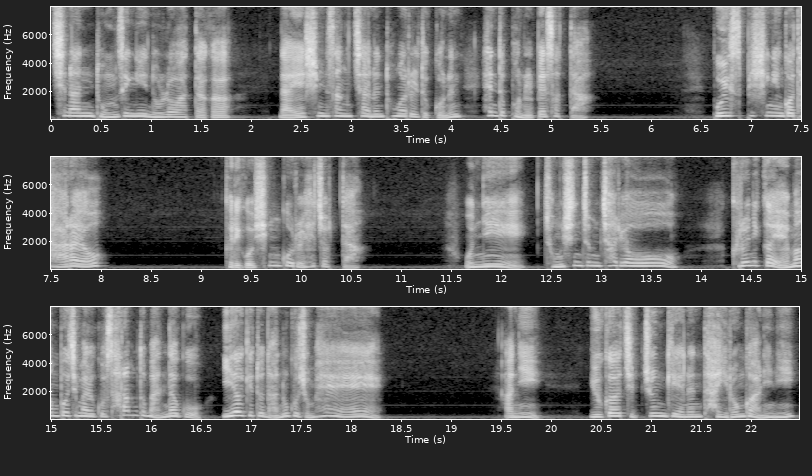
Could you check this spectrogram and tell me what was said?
친한 동생이 놀러 왔다가 나의 심상치 않은 통화를 듣고는 핸드폰을 뺏었다. 보이스피싱인 거 다 알아요? 그리고 신고를 해줬다. 언니, 정신 좀 차려. 그러니까 애만 보지 말고 사람도 만나고 이야기도 나누고 좀 해. 아니, 육아 집중기에는 다 이런 거 아니니?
